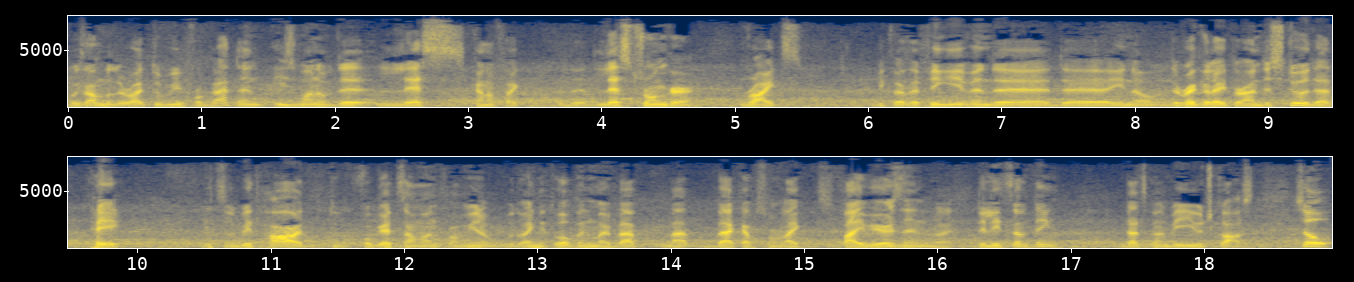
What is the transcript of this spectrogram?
For example, the right to be forgotten is one of the less kind of like the less stronger rights because I think even the, the you know the regulator understood that hey, it's a bit hard to forget someone from you know do I need to open my back, my backups from like five years and Right. delete something? That's going to be a huge cost. So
